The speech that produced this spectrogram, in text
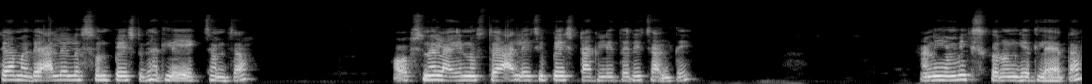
त्यामध्ये आलं लसूण पेस्ट घातली एक चमचा. ऑप्शनल आहे नुसतं आल्याची पेस्ट टाकली तरी चालते. आणि हे मिक्स करून घेतलं आहे आता.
